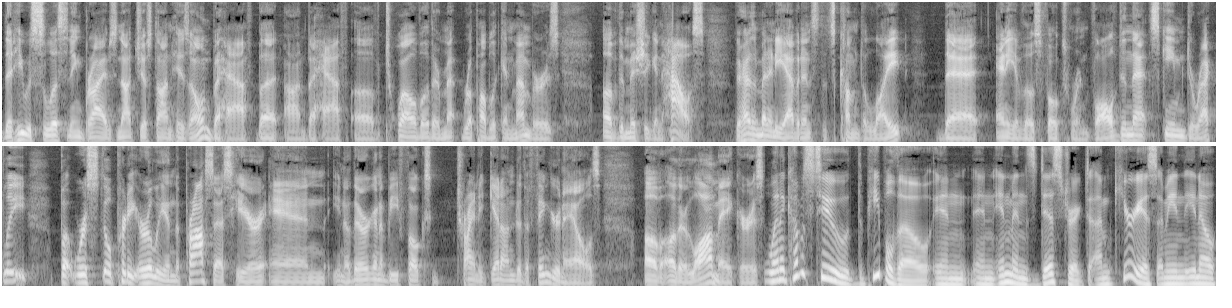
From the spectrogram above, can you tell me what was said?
that he was soliciting bribes not just on his own behalf, but on behalf of 12 other me- Republican members of the Michigan House. There hasn't been any evidence that's come to light that any of those folks were involved in that scheme directly, but we're still pretty early in the process here, and you know there are going to be folks trying to get under the fingernails of other lawmakers. When it comes to the people, though, in, in Inman's district, I'm curious. I mean, you know,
